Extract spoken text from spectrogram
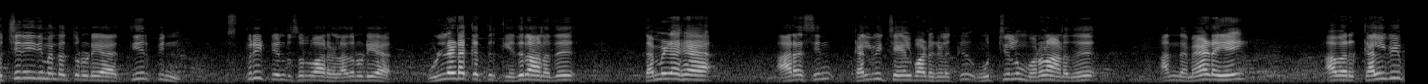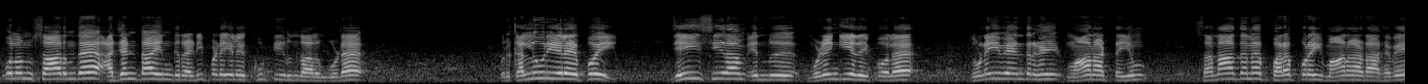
உச்சநீதிமன்றத்தினுடைய தீர்ப்பின் ஸ்பிரிட் என்று சொல்வார்கள். அதனுடைய உள்ளடக்கத்திற்கு எதிரானது. தமிழக அரசின் கல்வி செயல்பாடுகளுக்கு முற்றிலும் முரணானது. அந்த மேடையை அவர் கல்வி புலம் சார்ந்த அஜெண்டா என்கிற அடிப்படையில் கூட்டியிருந்தாலும் கூட ஒரு கல்லூரியிலே போய் ஜெய் ஸ்ரீராம் என்று முழங்கியதைப் போல துணைவேந்தர்கள் மாநாட்டையும் சனாதன பரப்புரை மாநாடாகவே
